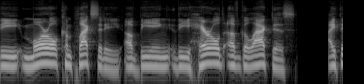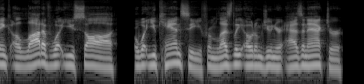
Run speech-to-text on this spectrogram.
the moral complexity of being the Herald of Galactus, I think a lot of what you saw, or what you can see from Leslie Odom Jr. as an actor,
